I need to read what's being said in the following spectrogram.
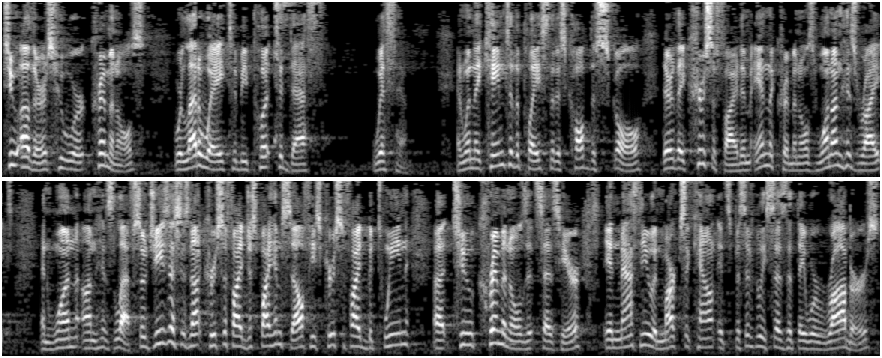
Two others who were criminals were led away to be put to death with him. And when they came to the place that is called the skull, there they crucified him and the criminals, one on his right and one on his left. So Jesus is not crucified just by himself. He's crucified between uh, two criminals, it says here. In Matthew and Mark's account, it specifically says that they were robbers.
